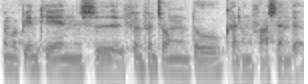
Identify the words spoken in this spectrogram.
那么变天是分分钟都可能发生的。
